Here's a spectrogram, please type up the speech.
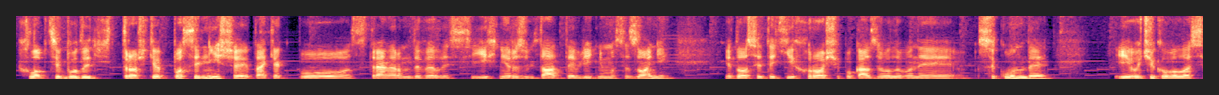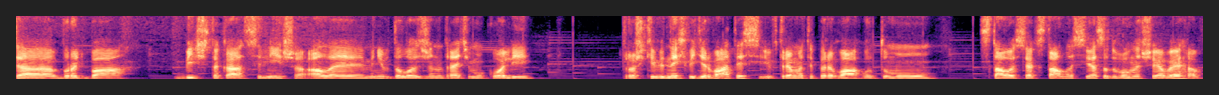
хлопці будуть трошки посильніші, так як по з тренером дивились їхні результати в літньому сезоні. І досить такі хороші показували вони секунди. І очікувалася боротьба більш така сильніша. Але мені вдалося вже на третьому колі трошки від них відірватись і втримати перевагу. Тому сталося як сталося. Я задоволений, що я виграв.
